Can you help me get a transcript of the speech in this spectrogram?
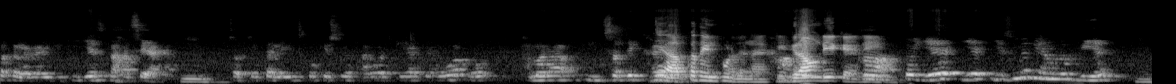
पता लगाएगी कि ये कहाँ से आया। हम्म। सबसे पहले इसको किसने फॉरवर्ड किया क्या हुआ वो हमारा सब्जेक्ट है। आपका तो इनपुट देना है कि हाँ, ग्राउंड ये कह रही है। हाँ तो ये ये इसमें भी हम लोग दिए। हम्म,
